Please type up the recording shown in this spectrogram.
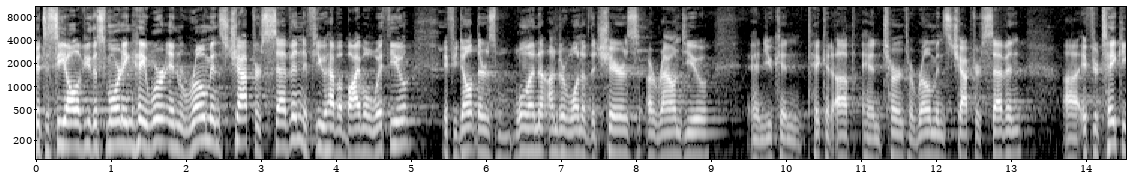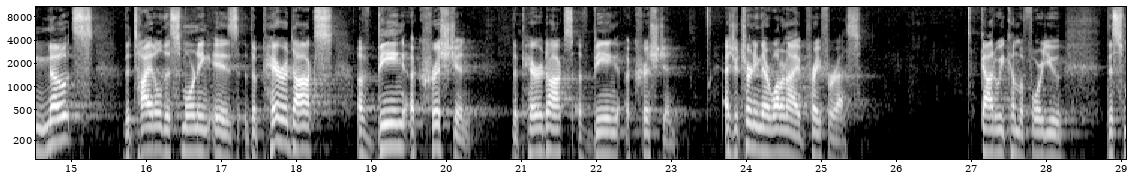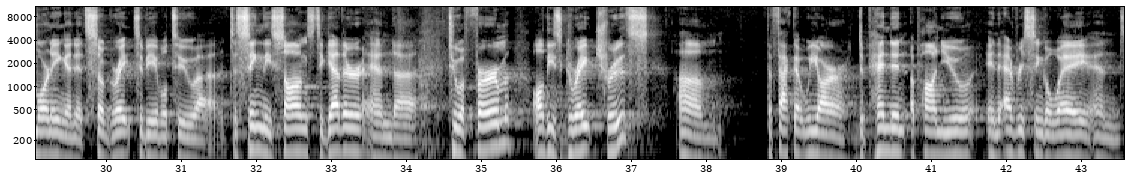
Good to see all of you this morning. Hey, we're in Romans chapter 7. If you have a Bible with you, if you don't, there's one under one of the chairs around you, and you can pick it up and turn to Romans chapter 7. Uh, if you're taking notes, the title this morning is The Paradox of Being a Christian. The Paradox of Being a Christian. As you're turning there, why don't I pray for us? God, we come before you this morning, and it's so great to be able to, uh, to sing these songs together and uh, to affirm all these great truths. Um, the fact that we are dependent upon you in every single way, and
